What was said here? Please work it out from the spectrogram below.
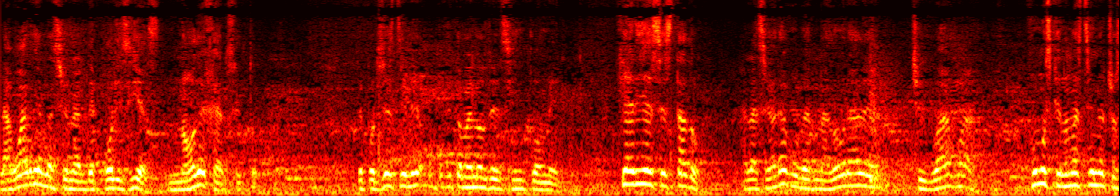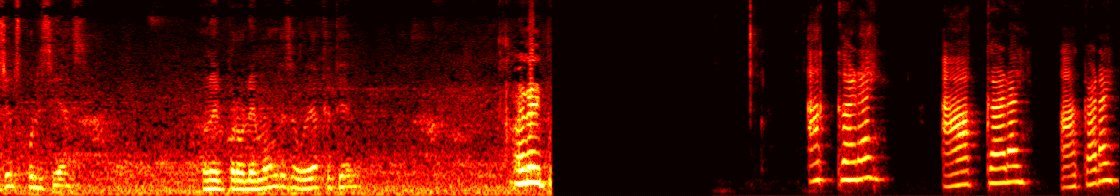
La Guardia Nacional de Policías, no de ejército, de policías tiene un poquito menos de 5 mil. ¿Qué haría ese estado? A la señora gobernadora de Chihuahua, ¿cómo es que nomás tiene 800 policías? Con el problemón de seguridad que tiene. Ah, caray. Ah, caray. Ah, caray.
